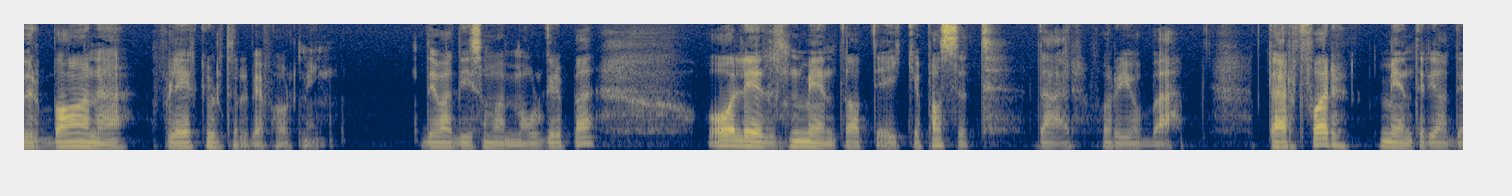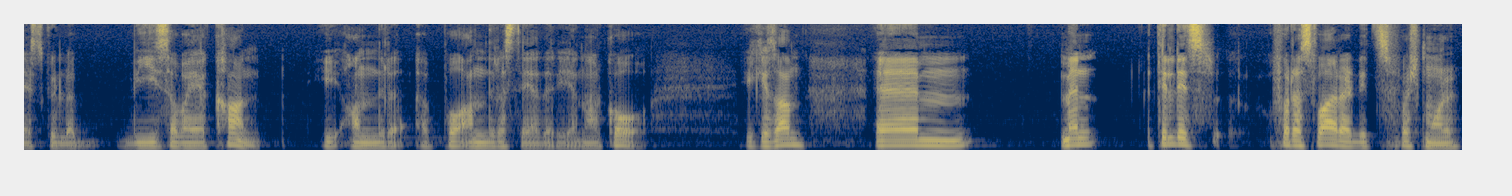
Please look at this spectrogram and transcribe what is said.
urbane, flerkulturell befolkning. Det var de som var målgruppe. Og ledelsen mente at jeg ikke passet der for å jobbe. Derfor mente de at jeg skulle vise hva jeg kan andre, på andre steder i NRK. Ikke sant? Um, men ditt, for å svare ditt spørsmål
